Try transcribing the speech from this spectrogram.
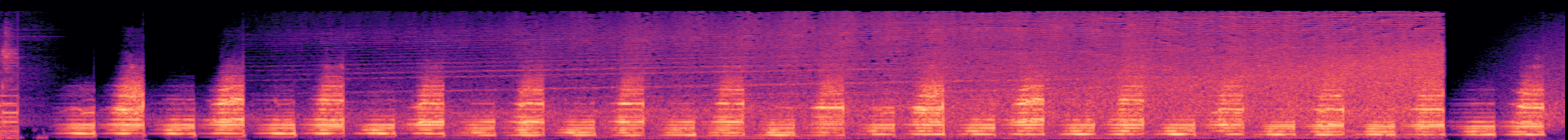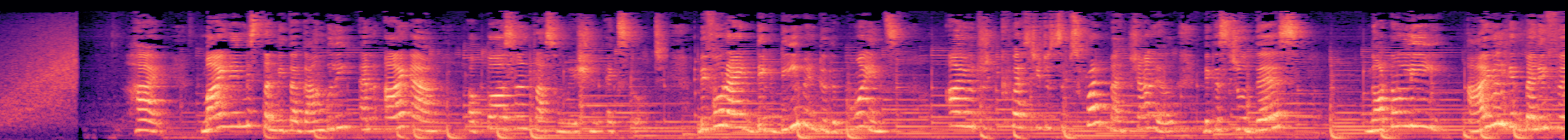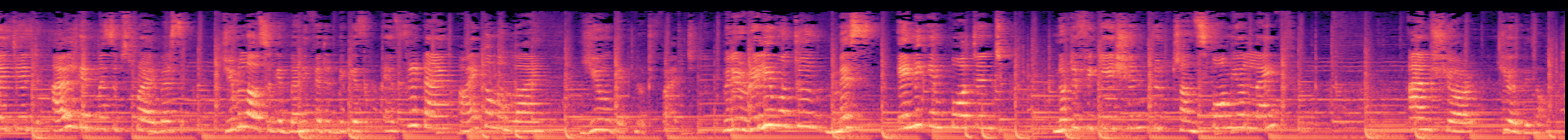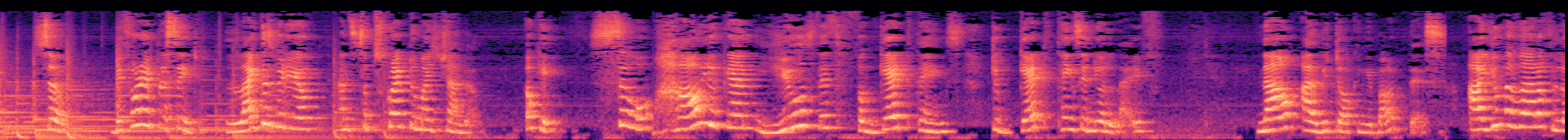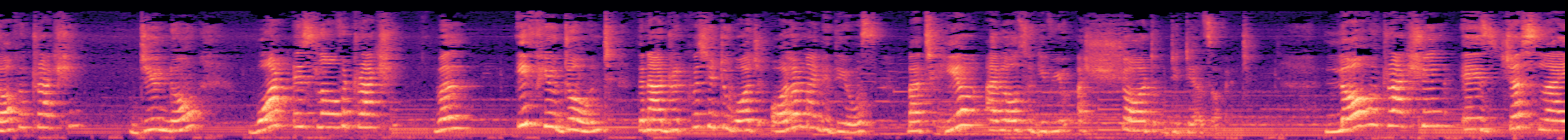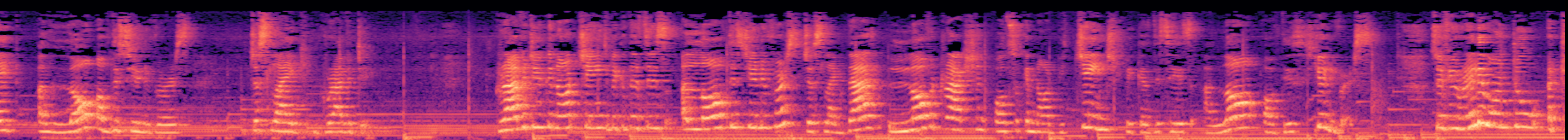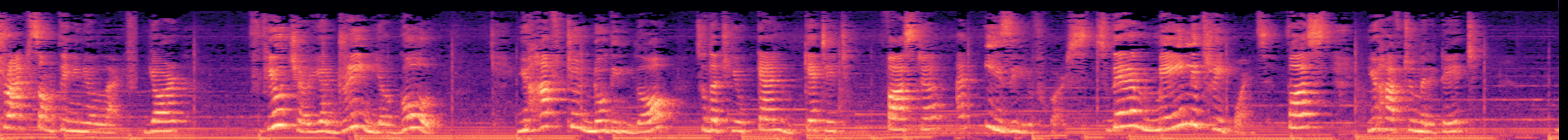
Hi, my name is Tanwita Ganguly and I am a personal transformation expert. Before I dig deep into the points, I would request you to subscribe my channel because through this, not only I will get benefited, I will get my subscribers, you will also get benefited because every time I come online, you get notified. Will you really want to miss any important notification to transform your life? I'm sure you'll be not. So, before I proceed, like this video and subscribe to my channel. Okay, so how you can use this forget things to get things in your life? Now I'll be talking about this. Are you aware of law of attraction? Do you know what is law of attraction? Well, if you don't, then I'd request you to watch all of my videos, but here I'll also give you a short details of it. Law of attraction is just like a law of this universe, just like gravity. Gravity you cannot change because this is a law of this universe. Just like that, law of attraction also cannot be changed because this is a law of this universe. So if you really want to attract something in your life, your future, your dream, your goal, you have to know the law so that you can get it faster and easily, of course. So there are mainly three points. First, you have to meditate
